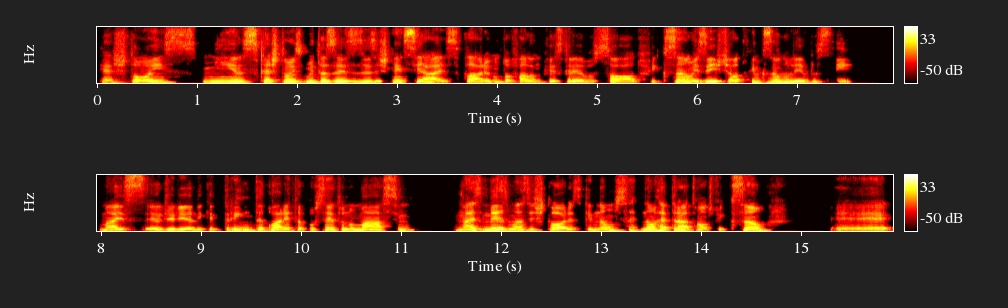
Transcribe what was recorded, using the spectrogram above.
questões minhas, questões muitas vezes existenciais. Claro, eu não estou falando que eu escrevo só autoficção. Existe autoficção uhum. no livro? Sim mas eu diria ali que 30%, 40% no máximo. Mas mesmo as histórias que não, não retratam autoficção, é,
